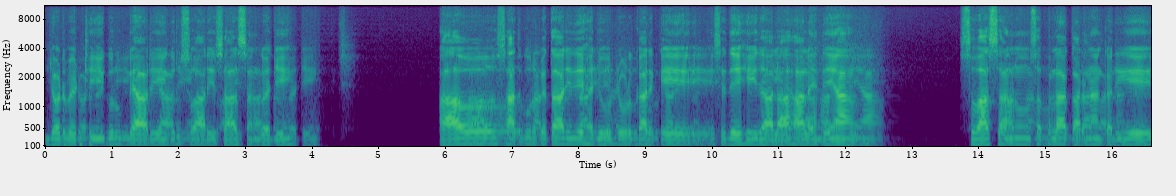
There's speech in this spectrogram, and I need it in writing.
ਜੁੜ ਬੈਠੀ ਗੁਰੂ ਪਿਆਰੀ ਗੁਰੂ ਸਵਾਰੀ ਸਾਧ ਸੰਗਤ ਜੀ। ਆਓ ਸਤਿਗੁਰ ਪਿਤਾ ਜੀ ਦੇ ਹਜੂਰ ਜੋੜ ਕਰਕੇ ਇਸ ਦੇਹੀ ਦਾ ਲਾਹਾ ਲੈਂਦੇ ਆ। ਸਵਾਸਾਂ ਨੂੰ ਸਫਲਾ ਕਰਨਾ ਕਰੀਏ।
